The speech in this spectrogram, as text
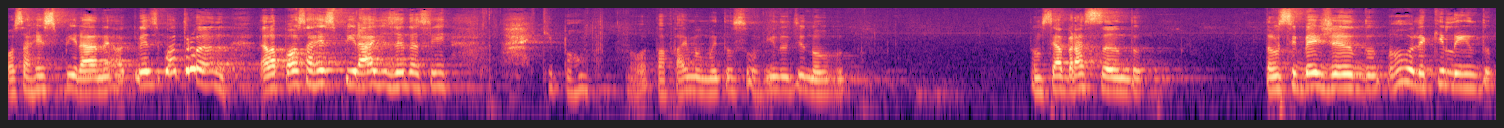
possa respirar, né? Uma criança de quatro anos, ela possa respirar dizendo assim, ai, que bom, oh, papai e mamãe estão sorrindo de novo, estão se abraçando, estão se beijando, olha que lindo.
